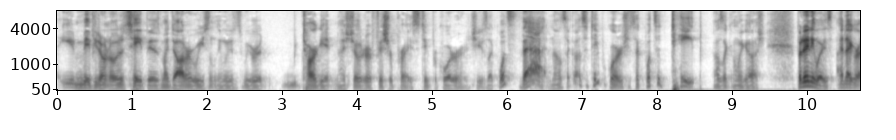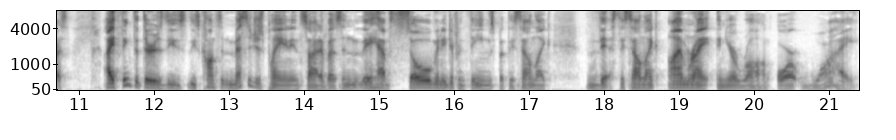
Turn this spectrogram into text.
if you don't know what a tape is, my daughter recently was we were at Target and I showed her a Fisher Price tape recorder and she's like, "What's that?" And I was like, "Oh, it's a tape recorder." She's like, "What's a tape?" I was like, "Oh my gosh!" But anyways, I digress. I think that there's these these constant messages playing inside of us, and they have so many different themes, but they sound like this. They sound like I'm right and you're wrong, or why,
